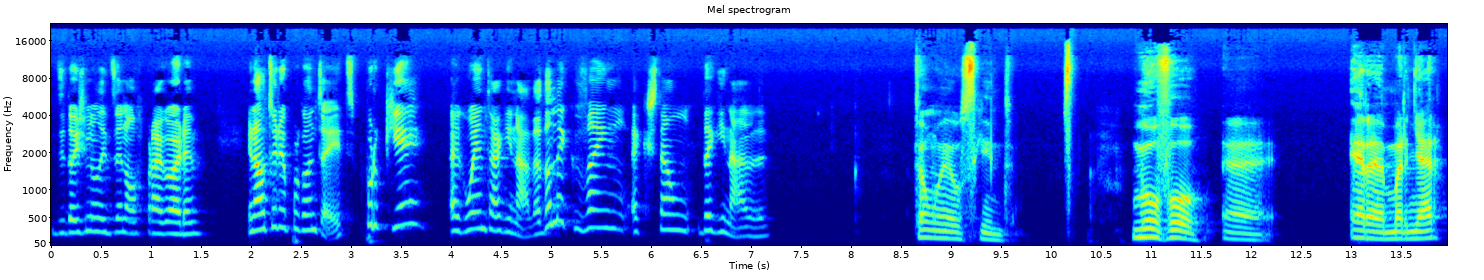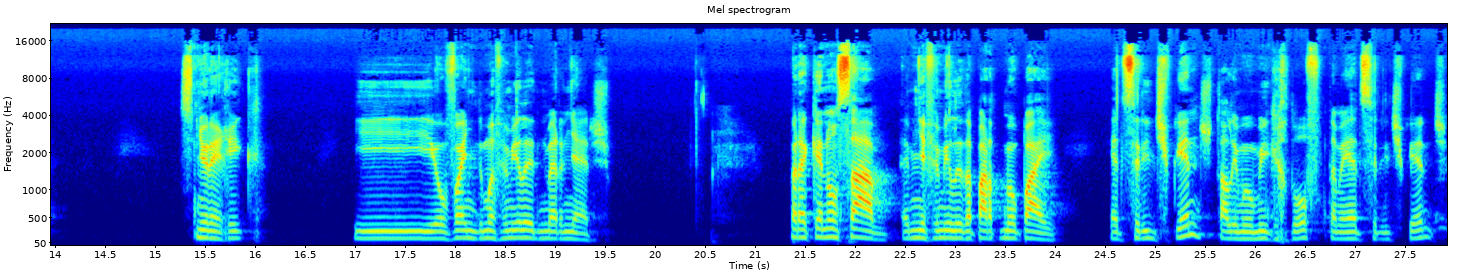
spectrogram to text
de 2019 para agora. E na altura eu perguntei-te, porquê aguenta a guinada? De onde é que vem a questão da guinada? Então é o seguinte, o meu avô uh, era marinheiro, senhor Henrique, e eu venho de uma família de marinheiros. Para quem não sabe, a minha família da parte do meu pai é de Sarilhos Pequenos, está ali o meu amigo Rodolfo, que também é de Sarilhos Pequenos,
